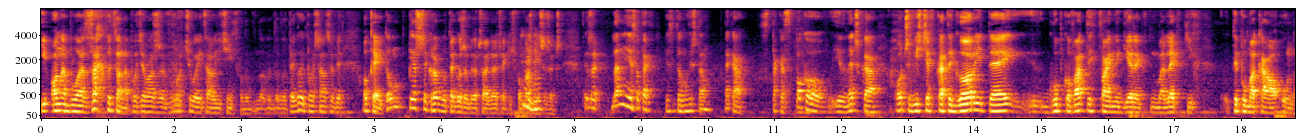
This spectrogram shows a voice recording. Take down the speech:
I ona była zachwycona, powiedziała, że wróciło jej całe dzieciństwo do, do, do, tego i pomyślałem sobie, okej, to pierwszy krok do tego, żeby zaczęła grać jakieś poważniejsze rzeczy. Także dla mnie jest to tak, jest to mówisz tam, taka, taka spoko jedyneczka, oczywiście w kategorii tej głupkowatych, fajnych gierek, lekkich, typu Macao Uno.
